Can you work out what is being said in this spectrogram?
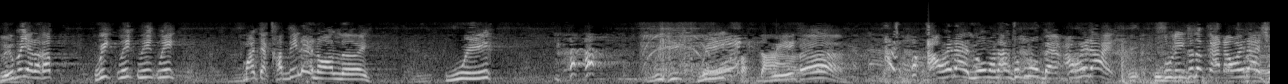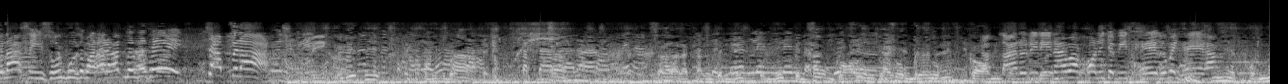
หรือไม่ใช่นะครับ วิกวิกวิกวิกมาจากคำนี้แน่นอนเลย วิกวิกวิกวิกเออเอาให้ได้รวมพลังทุกรูปแบบเอาให้ได้ สุรินทร์ก็ต้องการเอาให้ได้ชนะ 4-0ภูลสวัสดิ์นะครับหนึ่งนาทีจับเวลาพื้นที่ว่าสัปดาห์ ละครั้งเป็นวิกเป็นวิกเป็นช่วงเป็นช่วงเป็นช่วงเป็นช่วงกองตาดูดีๆนะว่าข้อนี้จะมีเทหรือไม่เทครับมีเหตุผลไหม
